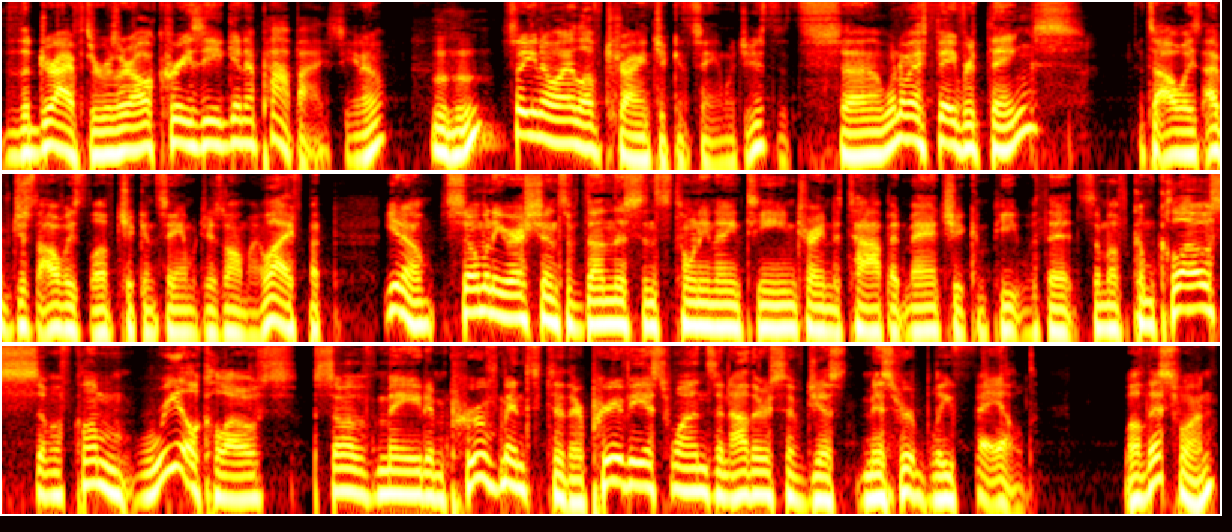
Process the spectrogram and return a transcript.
the drive throughs are all crazy again at Popeyes, you know? Mm-hmm. So, you know, I love trying chicken sandwiches. It's uh, one of my favorite things. It's always, I've just always loved chicken sandwiches all my life. But, you know, so many restaurants have done this since 2019, trying to top it, match it, compete with it. Some have come close, some have come real close, some have made improvements to their previous ones, and others have just miserably failed. Well, this one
